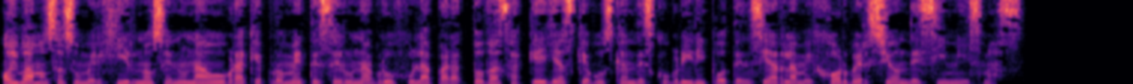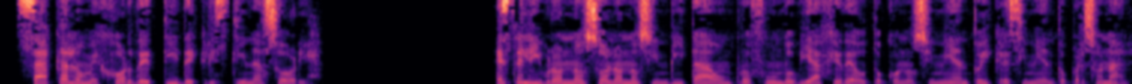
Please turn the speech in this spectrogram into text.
Hoy vamos a sumergirnos en una obra que promete ser una brújula para todas aquellas que buscan descubrir y potenciar la mejor versión de sí mismas. Saca lo mejor de ti de Cristina Soria. Este libro no solo nos invita a un profundo viaje de autoconocimiento y crecimiento personal,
